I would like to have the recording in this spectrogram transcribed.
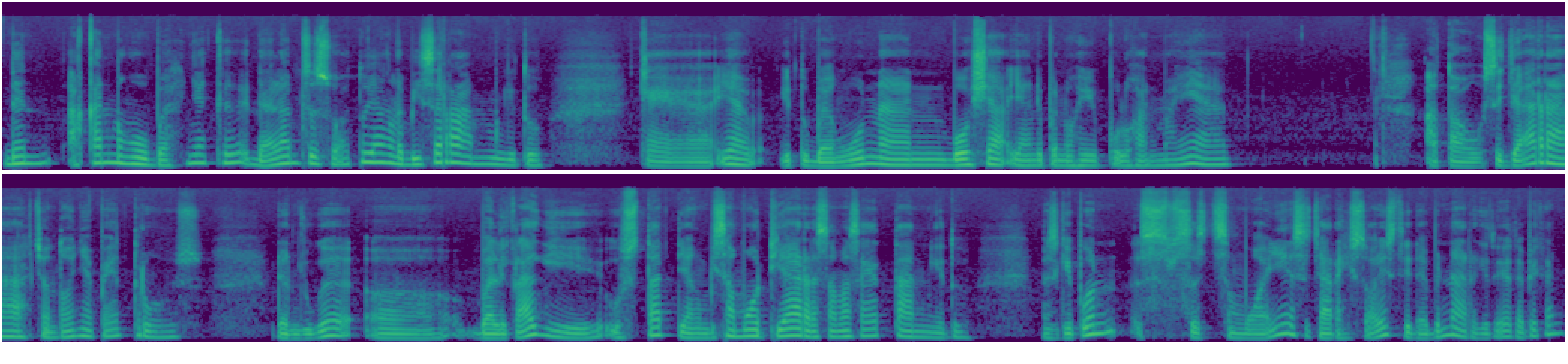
Dan akan mengubahnya ke dalam sesuatu yang lebih seram gitu kayak ya itu bangunan bosya yang dipenuhi puluhan mayat atau sejarah contohnya Petrus. Dan juga uh, balik lagi ustadz yang bisa modiar sama setan gitu. Meskipun se semuanya secara historis tidak benar gitu ya tapi kan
